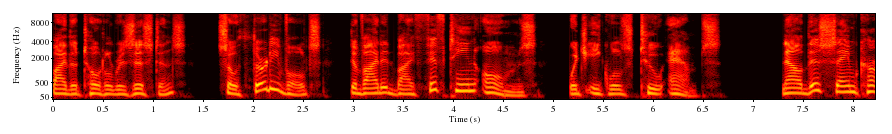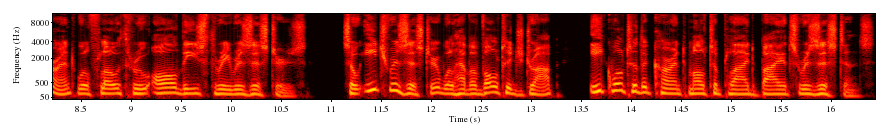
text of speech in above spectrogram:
by the total resistance, so 30 volts divided by 15 ohms, which equals 2 amps. Now this same current will flow through all these three resistors, so each resistor will have a voltage drop equal to the current multiplied by its resistance.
